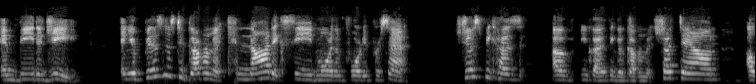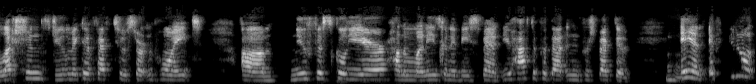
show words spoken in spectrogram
and B to G. And your business to government cannot exceed more than 40% just because of you got to think of government shutdown elections do make an effect to a certain point um, new fiscal year how the money is going to be spent you have to put that in perspective mm-hmm. and if you don't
